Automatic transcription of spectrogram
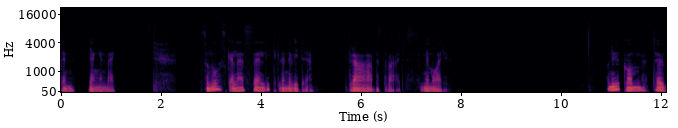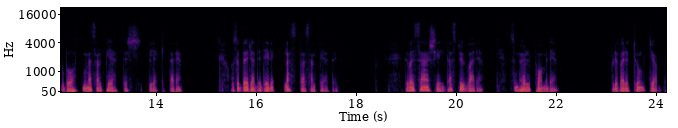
den gjengen der. Så nå skal jeg lese litt grønne videre fra bestefars memoarer. Og nå kom taugbåten med salpeterslektere og så børjade de lasta salpeter. Det var særskilda stuvare som holdt på med det, for det var et tungt jobb.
